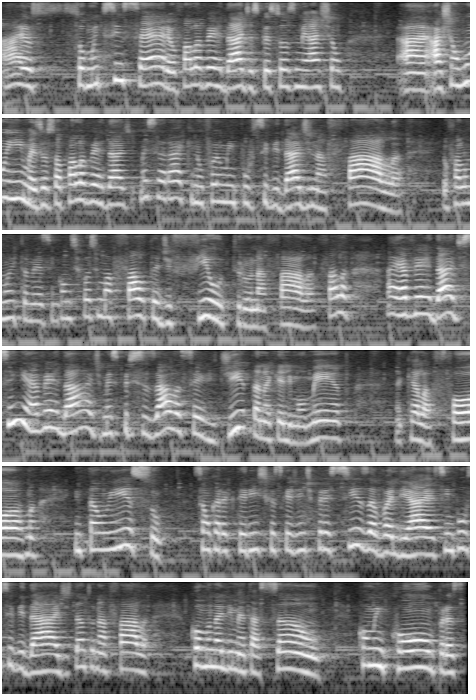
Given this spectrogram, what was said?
Ah, eu sou muito sincera, eu falo a verdade, as pessoas me acham acham ruim, mas eu só falo a verdade. Mas será que não foi uma impulsividade na fala? Eu falo muito também assim, como se fosse uma falta de filtro na fala. Fala, ah, é a verdade. Sim, é a verdade, mas precisava ser dita naquele momento, naquela forma. Então, isso são características que a gente precisa avaliar, essa impulsividade, tanto na fala como na alimentação, como em compras.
